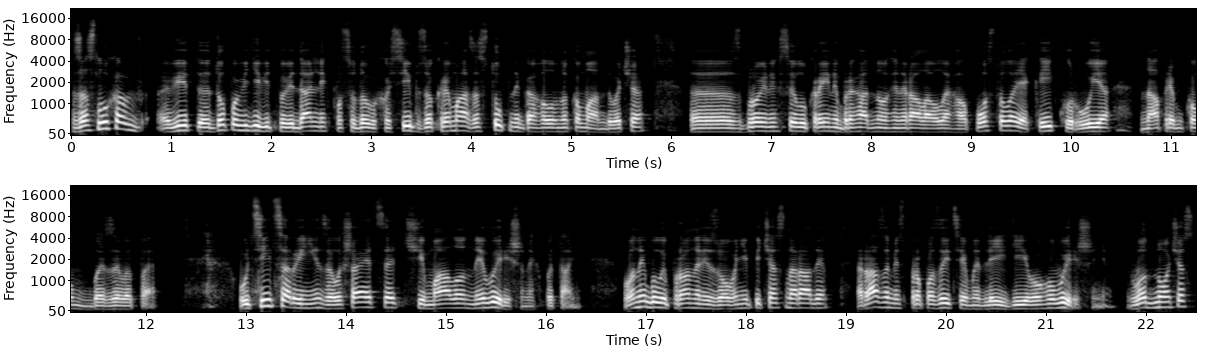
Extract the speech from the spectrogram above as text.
Заслухав від доповіді відповідальних посадових осіб, зокрема заступника головнокомандувача е, Збройних сил України бригадного генерала Олега Апостола, який курує напрямком БЗВП. У цій царині залишається чимало невирішених питань. Вони були проаналізовані під час наради разом із пропозиціями для їх дієвого вирішення. Водночас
